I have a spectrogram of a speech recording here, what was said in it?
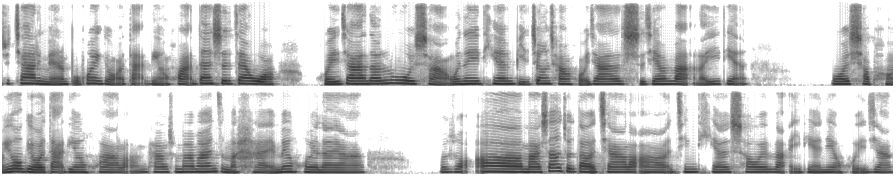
就家里面人不会给我打电话。但是在我回家的路上，我那天比正常回家的时间晚了一点。我小朋友给我打电话了，他说：“妈妈，你怎么还没回来呀？”我说：“啊，马上就到家了啊，今天稍微晚一点点回家。”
